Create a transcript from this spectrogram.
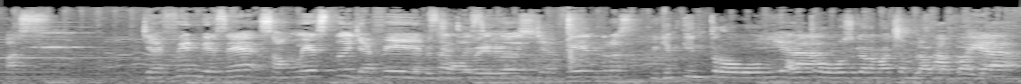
pas Jevin biasanya song list tuh Jevin, Jevin setlist song itu list. Jevin terus Bikin intro, Iya. outro segala macam bla bla. bla. ya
